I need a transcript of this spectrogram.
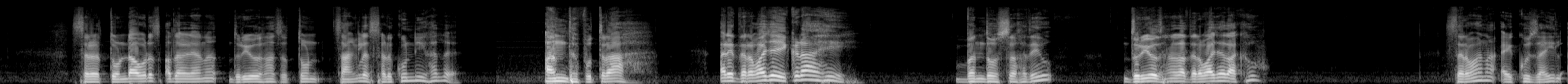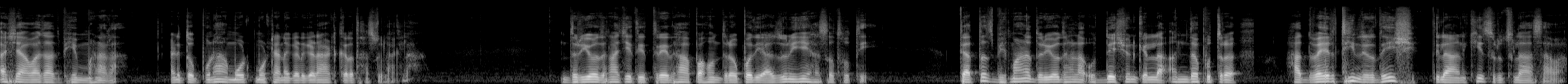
सरळ तोंडावरच आदळल्यानं दुर्योधनाचं तोंड चांगलं सडकून निघालं. अंधपुत्रा अरे दरवाजा इकडं आहे. बंधो सहदेव दुर्योधनाला दरवाजा दाखव. सर्वांना ऐकू जाईल अशा आवाजात भीम म्हणाला. आणि तो पुन्हा मोठमोठ्यानं गडगडाट करत हसू लागला. दुर्योधनाची ती त्रेधा पाहून द्रौपदी अजूनही हसत होती. त्यातच भीमानं दुर्योधनाला उद्देशून केलेला अंधपुत्र हा द्वैर्थी निर्देश तिला आणखीच रुचला असावा.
